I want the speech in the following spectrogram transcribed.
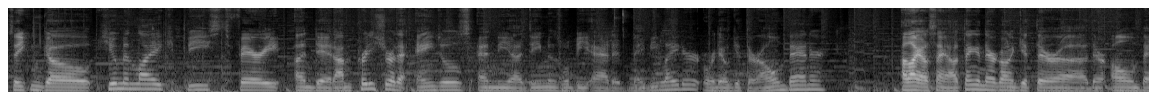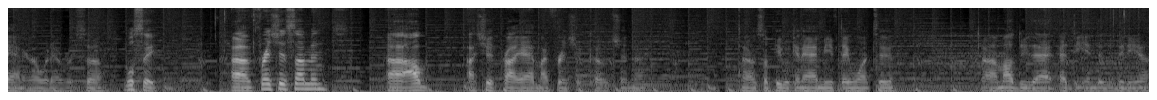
so you can go human-like beast fairy undead. I'm pretty sure that angels and the uh, demons will be added maybe later or they'll get their own banner. I like i was saying i'm thinking they're going to get their uh, their own banner or whatever so we'll see. Um, friendship summons? Uh, i'll i should probably add my friendship code shouldn't i? Uh, so people can add me if they want to. Um, i'll do that at the end of the video.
